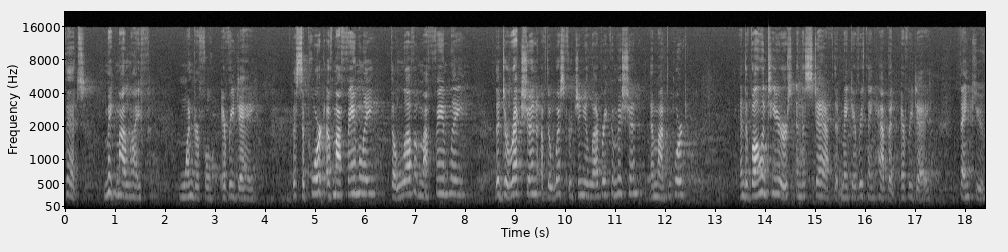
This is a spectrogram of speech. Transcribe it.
that make my life wonderful every day. The support of my family, the love of my family, the direction of the West Virginia Library Commission and my board, and the volunteers and the staff that make everything happen every day. Thank you.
